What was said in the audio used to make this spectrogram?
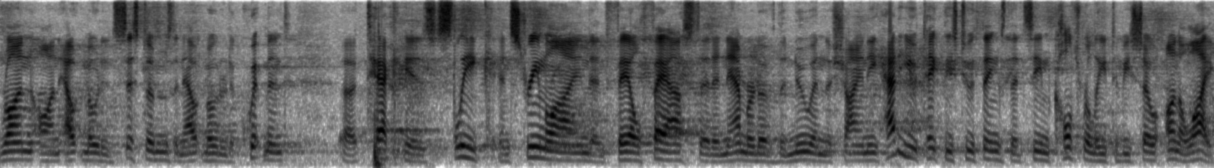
run on outmoded systems and outmoded equipment. Uh, tech is sleek and streamlined and fail fast and enamored of the new and the shiny. How do you take these two things that seem culturally to be so unalike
